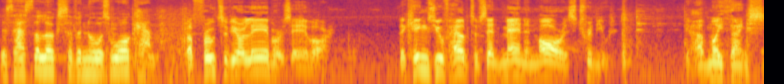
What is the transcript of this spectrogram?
this has the looks of a Norse war camp. The fruits of your labors, Eivor. The kings you've helped have sent men and more as tribute. You have my thanks.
